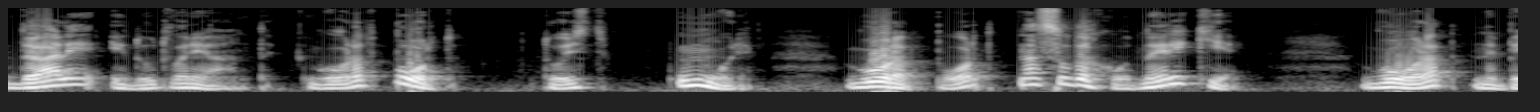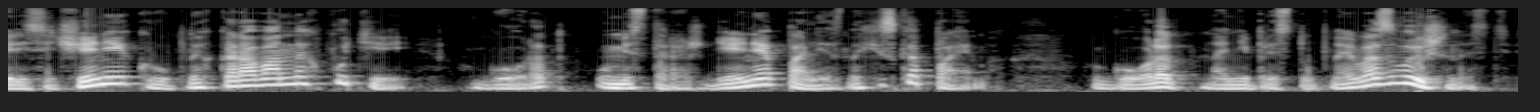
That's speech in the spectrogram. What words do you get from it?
Далее идут варианты. Город-порт, то есть у моря. Город-порт на судоходной реке. Город на пересечении крупных караванных путей. город у месторождения полезных ископаемых, город на неприступной возвышенности,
